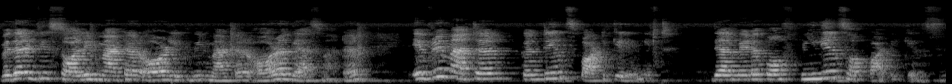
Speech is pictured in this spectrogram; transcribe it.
whether it is solid matter or liquid matter or a gas matter, every matter contains particle in it. They are made up of millions of particles.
